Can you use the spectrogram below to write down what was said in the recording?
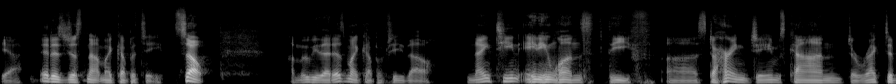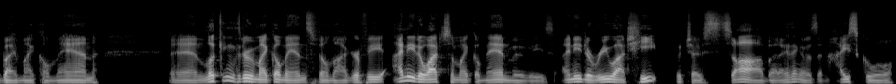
Yeah it is just not my cup of tea. So a movie that is my cup of tea though 1981's Thief, uh, starring James Caan, directed by Michael Mann. And looking through Michael Mann's filmography, I need to watch some Michael Mann movies. I need to rewatch Heat, which I saw, but I think I was in high school.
